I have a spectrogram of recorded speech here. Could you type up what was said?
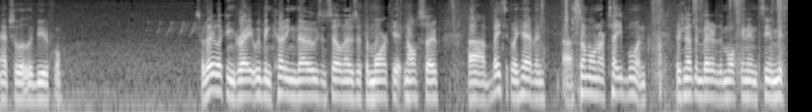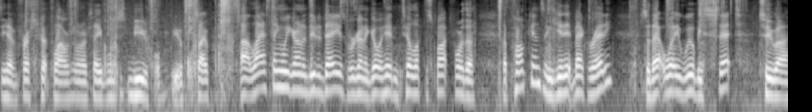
Absolutely beautiful. So they're looking great. We've been cutting those and selling those at the market and also uh, basically having uh, some on our table and there's nothing better than walking in and seeing Misty having fresh cut flowers on our table. It's just beautiful, beautiful. So uh, last thing we're going to do today is we're going to go ahead and till up the spot for the, the pumpkins and get it back ready. So that way we'll be set to uh,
